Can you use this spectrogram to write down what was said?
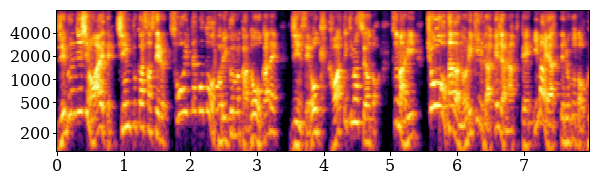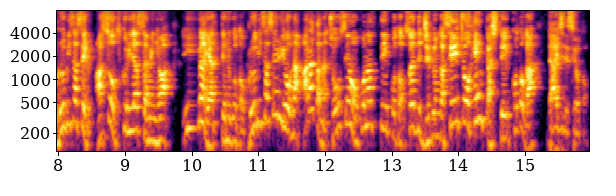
自分自身をあえて陳腐化させる、そういったことを取り組むかどうかで人生大きく変わってきますよと。つまり、今日ただ乗り切るだけじゃなくて、今やってることを古びさせる、明日を作り出すためには、今やってることを古びさせるような新たな挑戦を行っていくこと、そうやって自分が成長変化していくことが大事ですよと。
